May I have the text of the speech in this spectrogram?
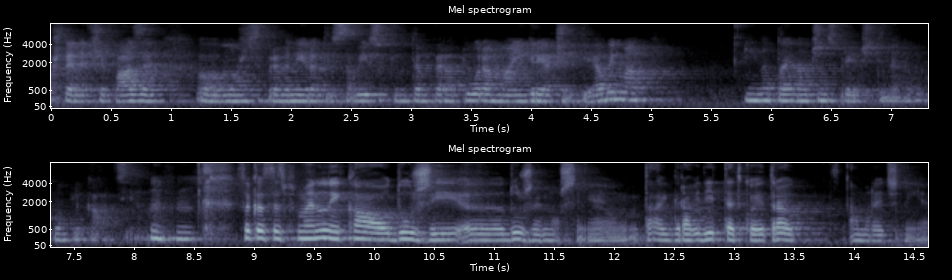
šteneće faze, može se prevenirati sa visokim temperaturama i grijačim tijelima i na taj način spriječiti nekakve komplikacije. Mm-hmm. Sad kad ste spomenuli kao duži, e, duže nošenje, taj graviditet koji je trajao ajmo reći nije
